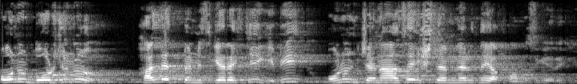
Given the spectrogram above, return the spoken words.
onun borcunu halletmemiz gerektiği gibi onun cenaze işlemlerini yapmamız gerekiyor.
